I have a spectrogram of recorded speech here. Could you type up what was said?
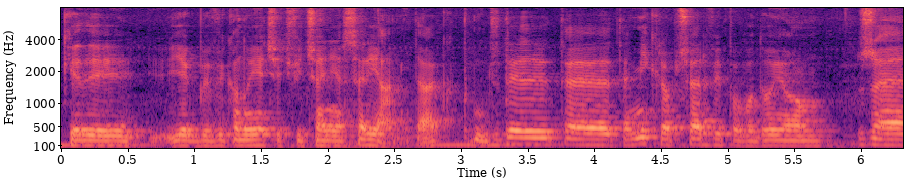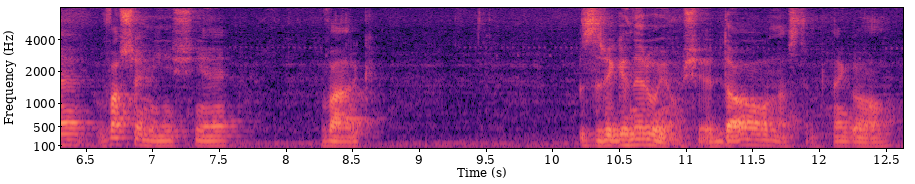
kiedy jakby wykonujecie ćwiczenie seriami, tak? Gdy te, te mikroprzerwy powodują, że wasze mięśnie warg zregenerują się do następnego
